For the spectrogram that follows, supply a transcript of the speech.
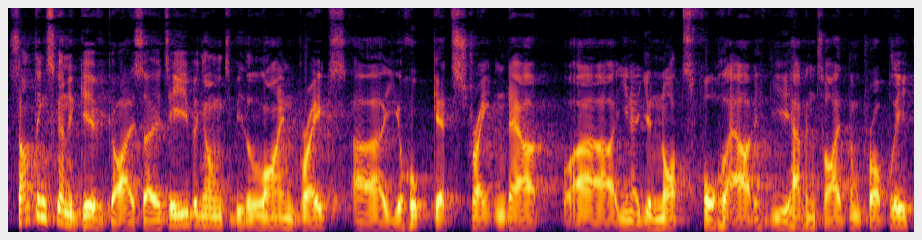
something's going to give, guys. So it's either going to be the line breaks, uh, your hook gets straightened out, uh, you know your knots fall out if you haven't tied them properly,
